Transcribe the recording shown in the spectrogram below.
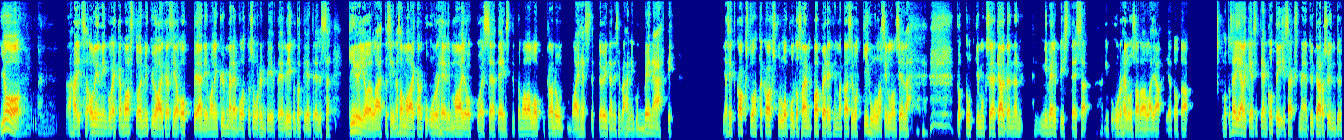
Joo, vähän itse olin niin kuin ehkä vastoin nykyaikaisia oppeja, niin mä olin kymmenen vuotta suurin piirtein liikuntatieteellisessä kirjoilla, että siinä samaan aikaan kun urheilin maajoukkueessa ja tein sitten tavallaan loppugradun vaiheessa töitä, niin se vähän niin kuin venähti. Ja sitten 2002, kun lopulta sain paperit, niin mä taisin olla kihulla silloin siellä tutkimuksen ja käytännön nivelpisteissä niin kuin urheilun saralla. Ja, ja tota, mutta sen jälkeen sitten jäin koti-isäksi, meidän tytär syntyi,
